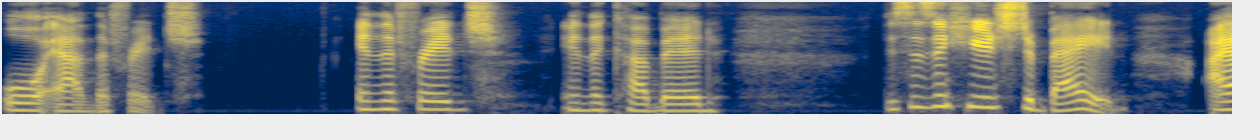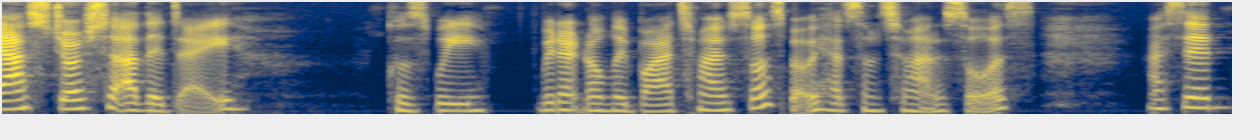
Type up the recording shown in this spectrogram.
or out of the fridge? In the fridge, in the cupboard, this is a huge debate. I asked Josh the other day because we we don't normally buy tomato sauce, but we had some tomato sauce. I said,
